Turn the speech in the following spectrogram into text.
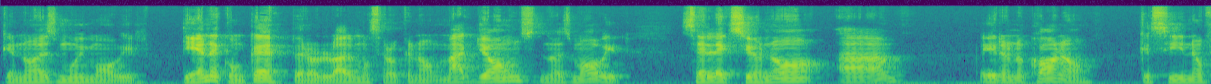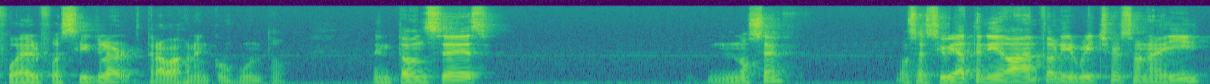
que no es muy móvil. Tiene con qué, pero lo ha demostrado que no. Mac Jones no es móvil. Seleccionó a Aaron O'Connell, que sí no fue él, fue Ziegler, trabajan en conjunto. Entonces, no sé. O sea, si hubiera tenido a Anthony Richardson ahí,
